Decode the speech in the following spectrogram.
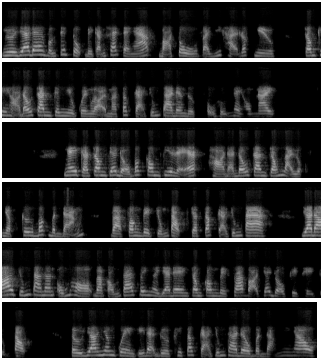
Người da đen vẫn tiếp tục bị cảnh sát đàn áp, bỏ tù và giết hại rất nhiều, trong khi họ đấu tranh cho nhiều quyền lợi mà tất cả chúng ta đang được thụ hưởng ngày hôm nay. Ngay cả trong chế độ bất công chia rẽ, họ đã đấu tranh chống lại luật nhập cư bất bình đẳng và phân biệt chủng tộc cho tất cả chúng ta. Do đó, chúng ta nên ủng hộ và cộng tác với người da đen trong công việc xóa bỏ chế độ kỳ thị chủng tộc. Tự do nhân quyền chỉ đạt được khi tất cả chúng ta đều bình đẳng như nhau.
